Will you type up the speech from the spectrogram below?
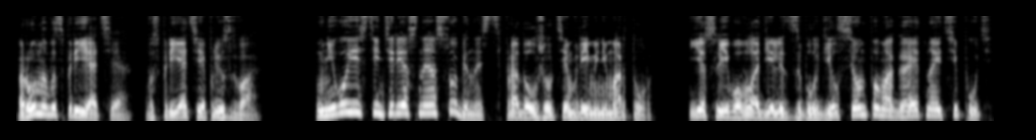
руна восприятия, восприятие плюс 2. «У него есть интересная особенность», — продолжил тем временем Артур. «Если его владелец заблудился, он помогает найти путь».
